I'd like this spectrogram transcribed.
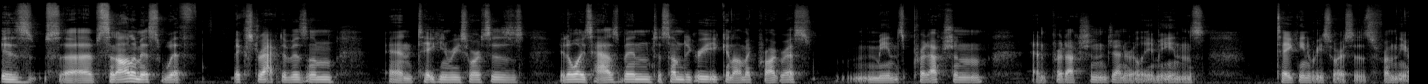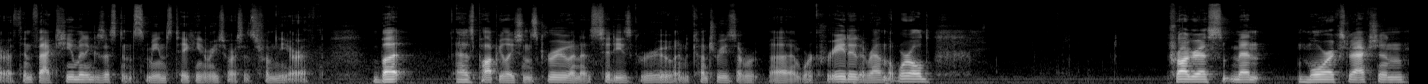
is uh, synonymous with extractivism and taking resources. It always has been to some degree. Economic progress means production, and production generally means taking resources from the earth. In fact, human existence means taking resources from the earth. But as populations grew and as cities grew and countries are, uh, were created around the world, progress meant more extraction,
